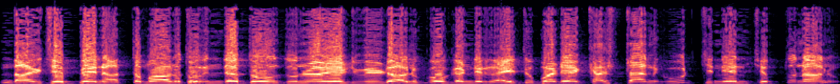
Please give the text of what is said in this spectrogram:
ఇందాక చెప్పాను అత్తమాను తోందే తోముతున్నాడు ఏంటి వీడు అనుకోకండి రైతు పడే కష్టానికి గురించి నేను చెప్తున్నాను.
